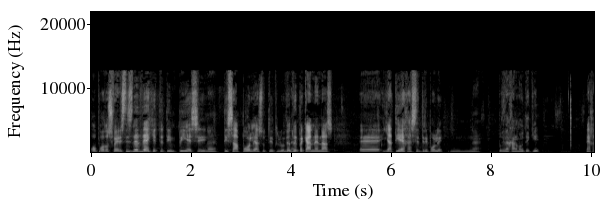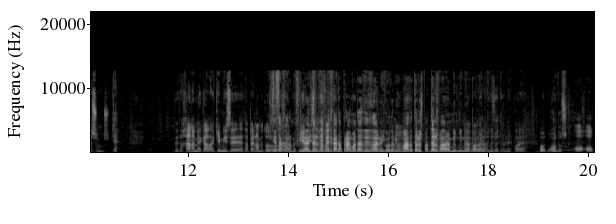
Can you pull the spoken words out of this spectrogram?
ο ποδοσφαιριστής δεν δέχεται την πίεση Ναι. της απώλειας του τίτλου. Δεν Ναι. του είπε κανένας ε, γιατί έχασε την Τρίπολη. Μ, Ναι. Που δεν θα χάναμε ούτε εκεί. Έχασε όμως. Ε. Δεν θα χάναμε καλά. Και εμείς θα παίρναμε το. Όχι, δεν θα χάναμε. και Φίλε, εμείς ήταν δεν θα διαφορετικά τα πέθαμε. πράγματα, δεν θα ανοιγόταν η Ναι. ομάδα. Τέλος πάντων, τέλος πάντων, μην, μην Ναι, πάμε ωραία, άλλη την ναι. κουβέντα. Ναι. Ωραία. Όντως. Ο, ο,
